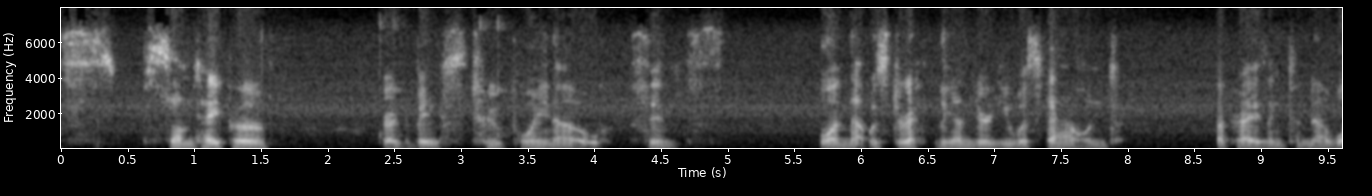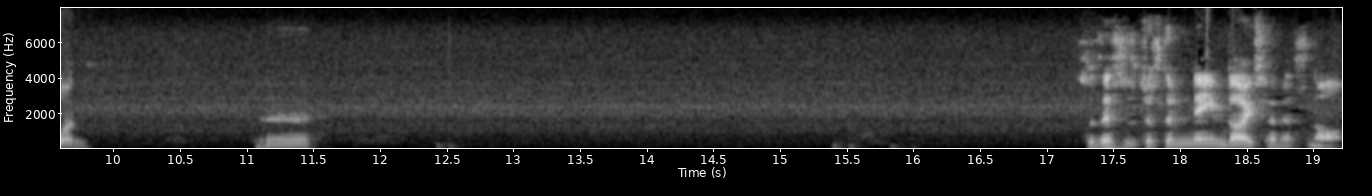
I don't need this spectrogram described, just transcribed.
s- some type of drug base 2.0 since one that was directly under you was found surprising to no one Uh, so this is just a named item, it's not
